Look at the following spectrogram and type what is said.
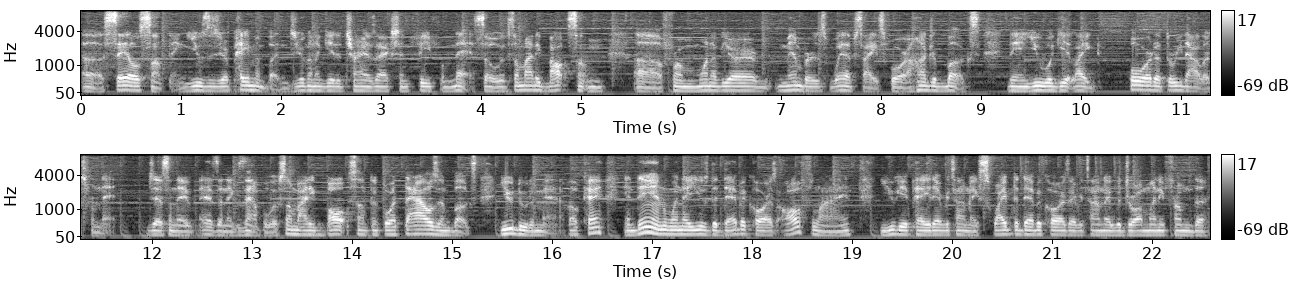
uh, sells something uses your payment buttons you're going to get a transaction fee from that so if somebody bought something uh, from one of your members websites for a hundred bucks then you would get like four to three dollars from that just an, as an example if somebody bought something for a thousand bucks you do the math okay? And then when they use the debit cards offline you get paid every time they swipe the debit cards every time they withdraw money from the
